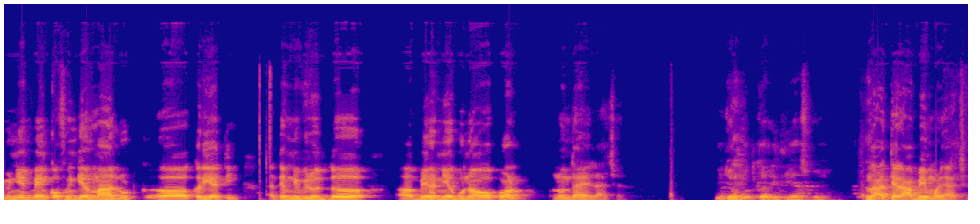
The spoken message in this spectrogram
યુનિયન બેંક ઓફ ઇન્ડિયામાં લૂંટ કરી હતી અને તેમની વિરુદ્ધ બે અન્ય ગુનાઓ પણ નોંધાયેલા છે. બીજો ભૂતકાળ ઇતિહાસ ના અત્યારે આ બે મળ્યા છે.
